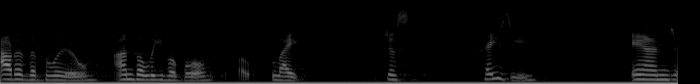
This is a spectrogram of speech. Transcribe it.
out of the blue, unbelievable, like just crazy. And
